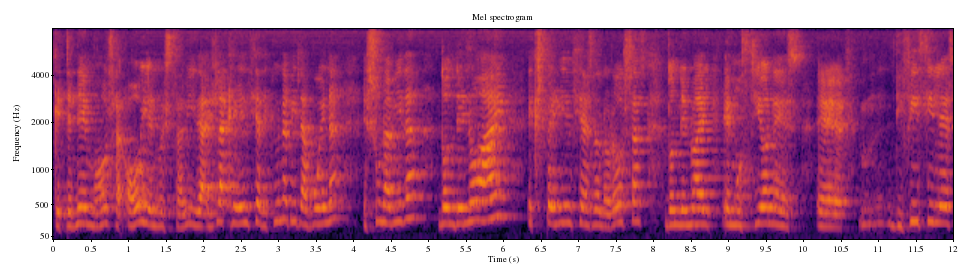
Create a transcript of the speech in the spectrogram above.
que tenemos hoy en nuestra vida es la creencia de que una vida buena es una vida donde no hay experiencias dolorosas, donde no hay emociones eh, difíciles,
